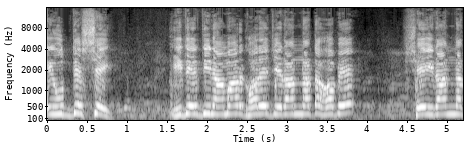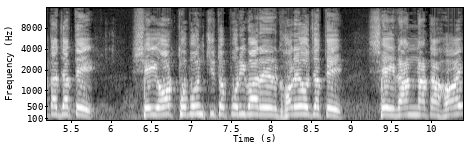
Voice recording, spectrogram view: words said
এই উদ্দেশ্যেই ঈদের দিন আমার ঘরে যে রান্নাটা হবে, সেই রান্নাটা যাতে, সেই অর্থবঞ্চিত পরিবারের ঘরেও যাতে সেই রান্নাটা হয়,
